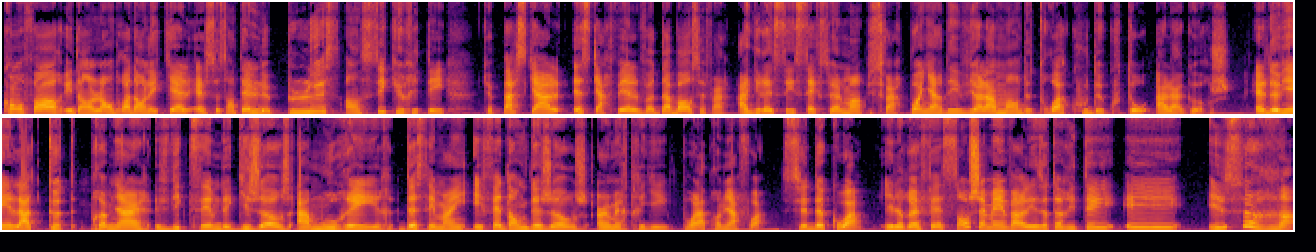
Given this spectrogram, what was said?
confort et dans l'endroit dans lequel elle se sentait le plus en sécurité que Pascal Escarfel va d'abord se faire agresser sexuellement puis se faire poignarder violemment de trois coups de couteau à la gorge. Elle devient la toute première victime de Guy Georges à mourir de ses mains et fait donc de Georges un meurtrier pour la première fois. Suite de quoi, il refait son chemin vers les autorités et il se rend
